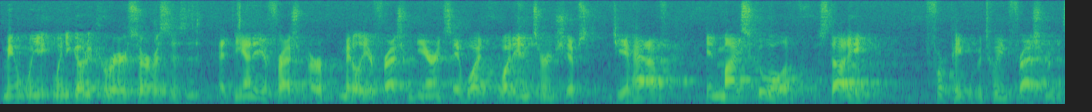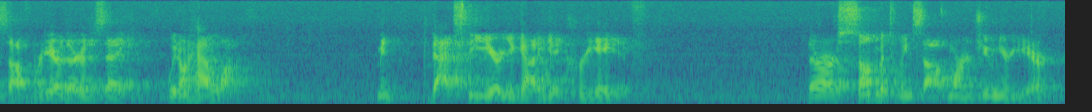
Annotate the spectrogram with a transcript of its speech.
I mean, when you, when you go to career services at the end of your freshman or middle of your freshman year and say, what, what internships do you have in my school of study for people between freshman and sophomore year, they're going to say, we don't have a lot. I mean, that's the year you got to get creative. There are some between sophomore and junior year.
